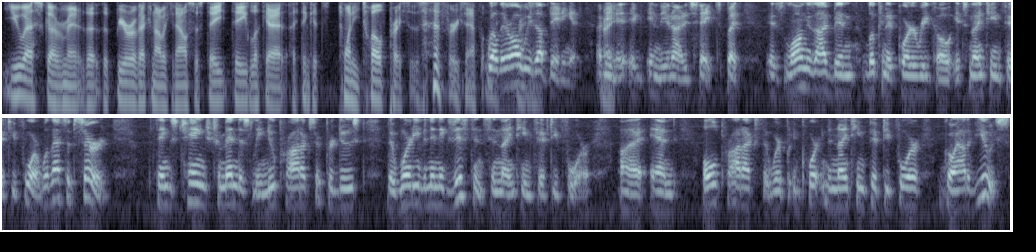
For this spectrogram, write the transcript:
U.S. government, the, the Bureau of Economic Analysis, they they look at I think it's 2012 prices, for example. Well, they're always right. updating it. I right. mean, in, in the United States, but as long as I've been looking at Puerto Rico, it's 1954. Well, that's absurd. Things change tremendously. New products are produced that weren't even in existence in 1954. Uh, and old products that were important in 1954 go out of use.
